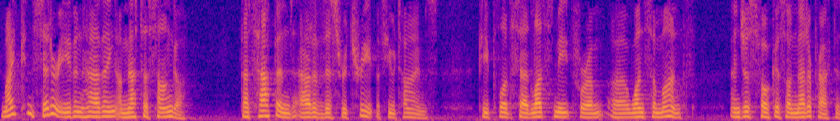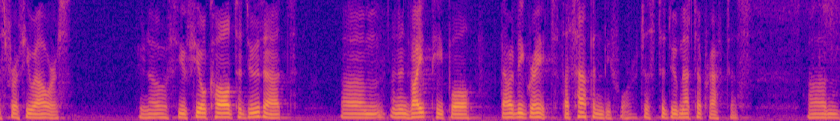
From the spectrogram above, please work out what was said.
might consider even having a metta sangha. That's happened out of this retreat a few times. People have said, let's meet for a, uh, once a month and just focus on metta practice for a few hours. You know, if you feel called to do that um, and invite people, that would be great. That's happened before, just to do metta practice. Um,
